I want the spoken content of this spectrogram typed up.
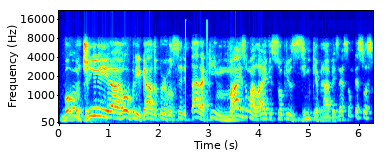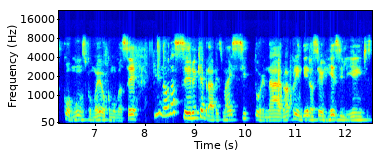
Bom dia, obrigado por você estar aqui em mais uma live sobre os inquebráveis, né? São pessoas comuns como eu, como você, que não nasceram inquebráveis, mas se tornaram, aprenderam a ser resilientes,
